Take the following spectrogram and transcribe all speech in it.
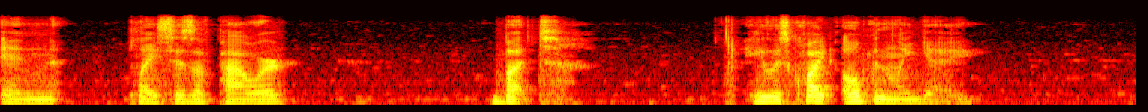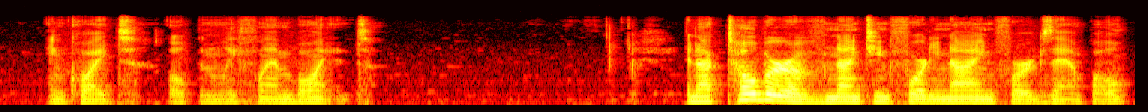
in places of power. But he was quite openly gay and quite openly flamboyant. In October of 1949, for example,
